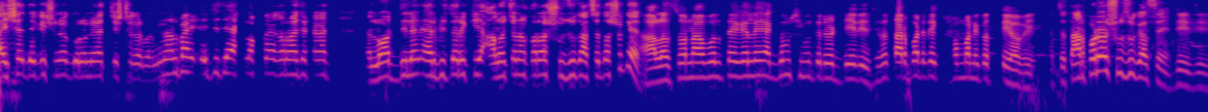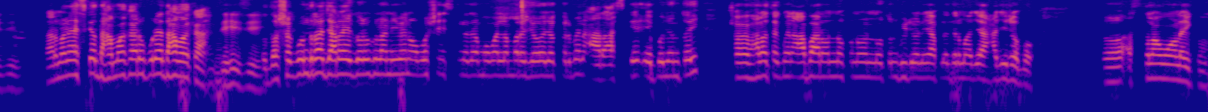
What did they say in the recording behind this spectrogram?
আইসা দেখে শুনে গরু নেওয়ার চেষ্টা করবেন। মিনারুল ভাই এই যে যে এক লক্ষ এগারো হাজার টাকা লট দিলেন এর ভিতরে কি আলোচনা করার সুযোগ আছে দর্শকের? আলোচনা বলতে গেলে একদম সীমিত রেট দিয়ে দিয়েছি তারপরে একটু সম্মানী করতে হবে। আচ্ছা তারপরেও সুযোগ আছে? জি জি জি। তার মানে আজকে ধামাকার উপরে ধামাকা। জি জি। তো দর্শক বন্ধুরা যারা এই গরুগুলো নেবেন অবশ্যই স্ক্রিনে দেওয়া মোবাইল নাম্বারে যোগাযোগ করবেন। আর আজকে এ পর্যন্তই। সবাই ভালো থাকবেন। আবার অন্য কোনো নতুন ভিডিও নিয়ে আপনাদের মাঝে হাজির হব। তো আসসালামু আলাইকুম।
